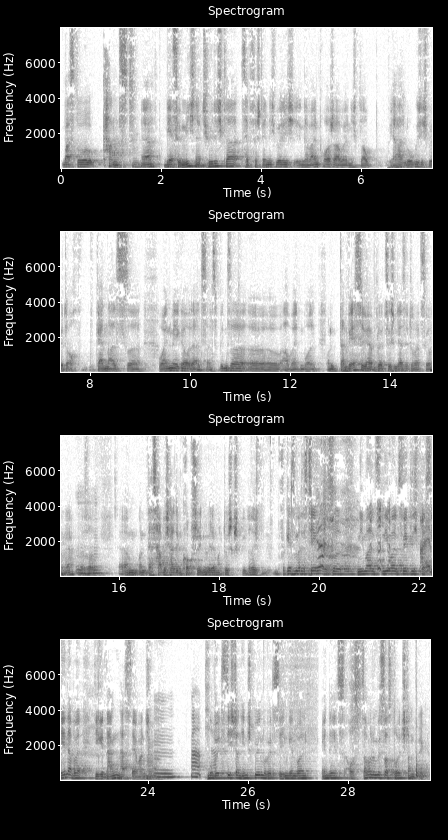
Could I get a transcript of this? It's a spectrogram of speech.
was du kannst. Mhm. Ja, wäre für mich natürlich klar. Selbstverständlich würde ich in der Weinbranche arbeiten. Ich glaube, ja, logisch. Ich würde auch gerne als äh, Winemaker oder als als Winzer äh, arbeiten wollen. Und dann wärst du ja plötzlich in der Situation. Ja? Also mhm. Ähm, und das habe ich halt im Kopf schon immer wieder mal durchgespielt. Also ich vergesse immer das Thema, das soll niemals, niemals wirklich passieren, aber die Gedanken hast du ja manchmal. Mhm. Ah, Wo würdest du dich dann hinspielen? Wo würdest du hingehen wollen? Wenn du jetzt aus, sag mal, du müsstest aus Deutschland weg.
